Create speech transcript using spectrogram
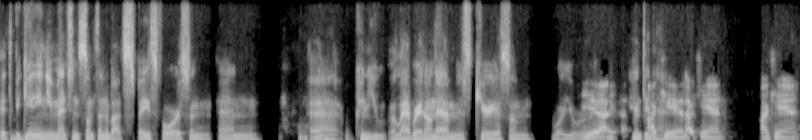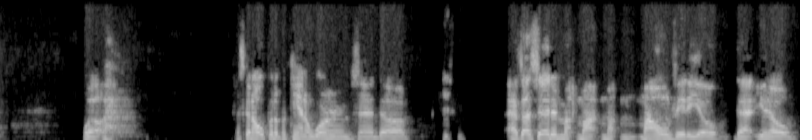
at the beginning, you mentioned something about Space Force, and and uh, can you elaborate on that? I'm just curious on what you were. Yeah, I, I can, I can, I can. Well, it's going to open up a can of worms. And uh, as I said in my, my, my, my own video, that, you know,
